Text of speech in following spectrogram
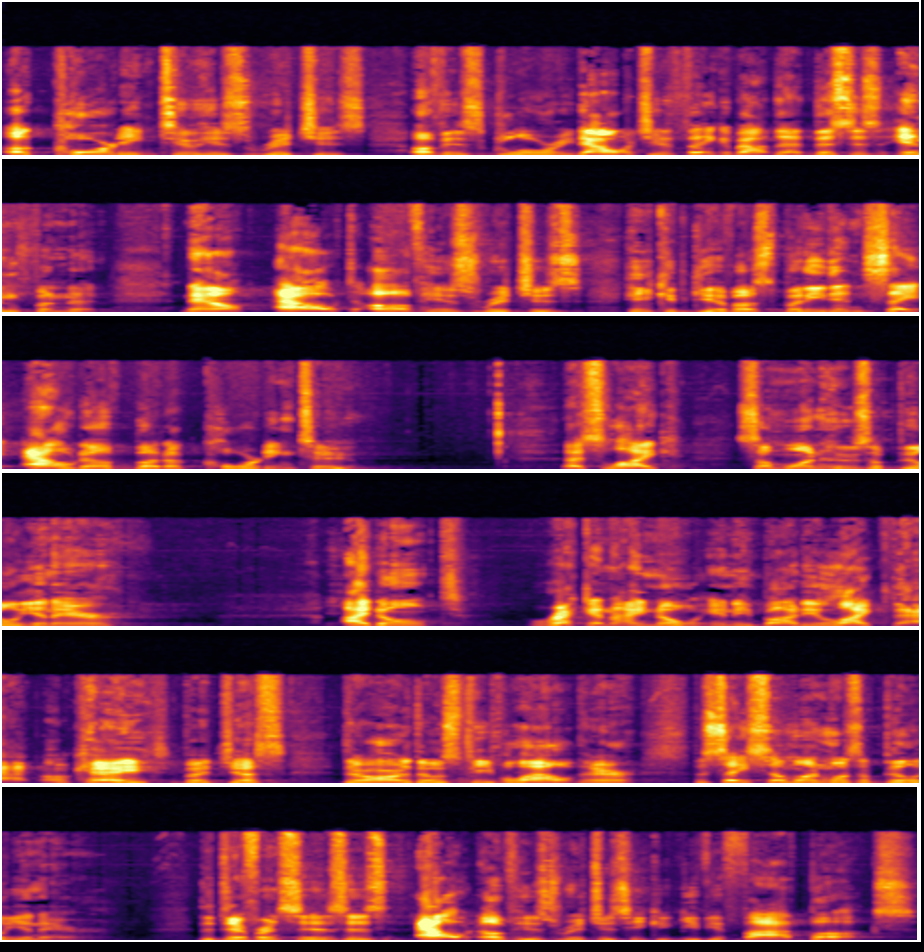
according to His riches of His glory. Now, I want you to think about that. This is infinite. Now, out of his riches he could give us, but he didn't say out of, but according to. That's like someone who's a billionaire. I don't reckon I know anybody like that, okay? But just there are those people out there. But say someone was a billionaire. The difference is is out of his riches he could give you 5 bucks.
